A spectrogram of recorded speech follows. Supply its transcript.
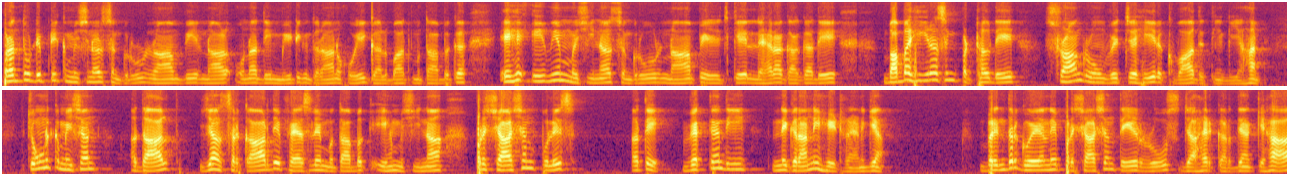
ਪਰੰਤੂ ਡਿਪਟੀ ਕਮਿਸ਼ਨਰ ਸੰਗਰੂਰ ਰਾਮਵੀਰ ਨਾਲ ਉਹਨਾਂ ਦੀ ਮੀਟਿੰਗ ਦੌਰਾਨ ਹੋਈ ਗੱਲਬਾਤ ਮੁਤਾਬਕ ਇਹ ਈਵੀਐਮ ਮਸ਼ੀਨਾਂ ਸੰਗਰੂਰ ਨਾ ਭੇਜ ਕੇ ਲਹਿਰਾ ਗਾਗਾ ਦੇ ਬਾਬਾ ਹੀਰਾ ਸਿੰਘ ਪੱਠਲ ਦੇ ਸਟਰੋਂਗ ਰੂਮ ਵਿੱਚ ਹੀ ਰਖਵਾ ਦਿੱਤੀਆਂ ਗਈਆਂ ਹਨ। ਚੋਣ ਕਮਿਸ਼ਨ ਅਦਾਲਤ ਜਾਂ ਸਰਕਾਰ ਦੇ ਫੈਸਲੇ ਮੁਤਾਬਕ ਇਹ ਮਸ਼ੀਨਾਂ ਪ੍ਰਸ਼ਾਸਨ, ਪੁਲਿਸ ਅਤੇ ਵਿਅਕਤੀਆਂ ਦੀ ਨਿਗਰਾਨੀ ਹੇਠ ਰਹਿਣਗੀਆਂ। ਬਰਿੰਦਰ ਗੋਇਲ ਨੇ ਪ੍ਰਸ਼ਾਸਨ ਤੇ ਰੋਸ ਜ਼ਾਹਿਰ ਕਰਦਿਆਂ ਕਿਹਾ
